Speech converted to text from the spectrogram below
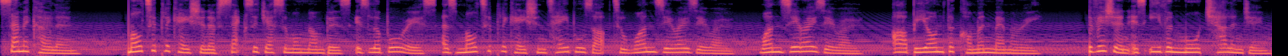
Semicolon. Multiplication of sexagesimal numbers is laborious as multiplication tables up to 100, 100, are beyond the common memory. Division is even more challenging.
